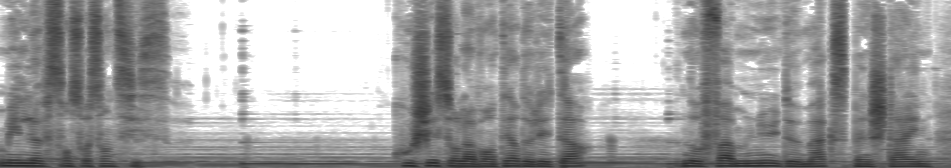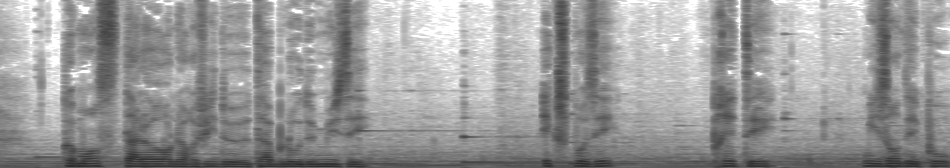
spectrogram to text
1966. Couchés sur l'inventaire de l'État, nos femmes nues de Max Penstein commencent alors leur vie de tableau de musée. Exposées, prêtées, mises en dépôt,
